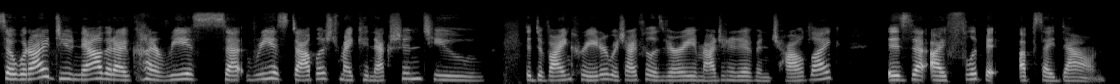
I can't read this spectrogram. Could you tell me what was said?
so what i do now that i've kind of reestablished my connection to the divine creator which i feel is very imaginative and childlike is that I flip it upside down,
